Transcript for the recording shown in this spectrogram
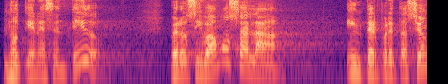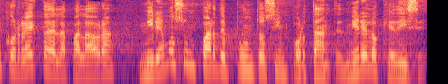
No tiene sentido. Pero si vamos a la interpretación correcta de la palabra, miremos un par de puntos importantes. Mire lo que dice.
